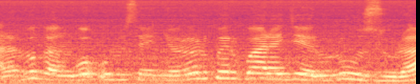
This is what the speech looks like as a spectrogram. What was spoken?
aravuga ngo urusengero rwe rwaragiye ruruzura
